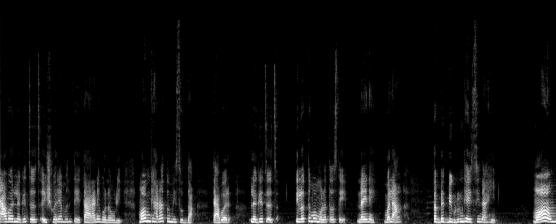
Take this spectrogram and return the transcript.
त्यावर लगेचच ऐश्वर्या म्हणते ताराने बनवली. मॉम घ्या ना तुम्ही सुद्धा. त्यावर लगेचच तिलोत्तमा म्हणत असते नाही नाही मला तब्येत बिघडून घ्यायची नाही. मॉम?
